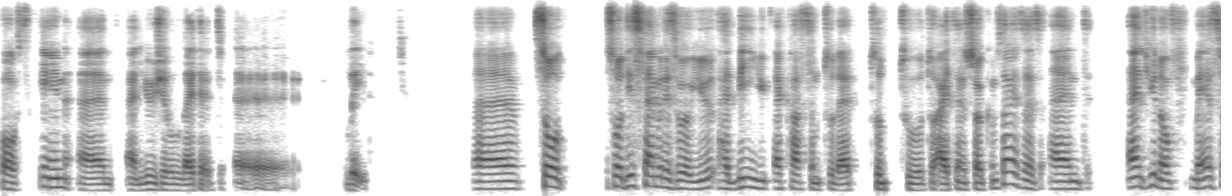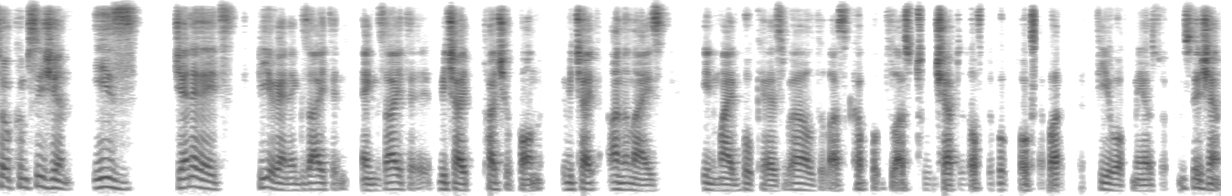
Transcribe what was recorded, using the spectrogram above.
foreskin and and usually let it bleed. so so these families were had been accustomed to that to to to itinerary circumcises and and you know male circumcision is generates fear and anxiety anxiety which i touch upon which i analyze in my book as well the last couple the last two chapters of the book talks about the fear of male circumcision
